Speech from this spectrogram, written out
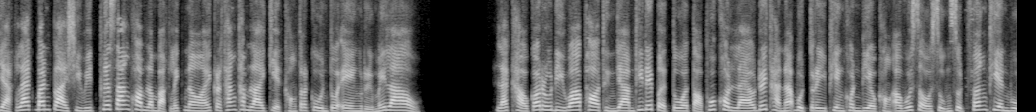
อยากแลกบั้นปลายชีวิตเพื่อสร้างความลำบากเล็กน้อยกระทั่งทำลายเกียรติของตระกูลตัวเองหรือไม่เล่า และเขาก็รู้ดีว่าพอถึงยามที่ได้เปิดตัวต่อผู้คนแล้วด้วยฐานะบุตรีเพียงคนเดียวของอาวุโสสูงสุดเฟิ่งเทียนบู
